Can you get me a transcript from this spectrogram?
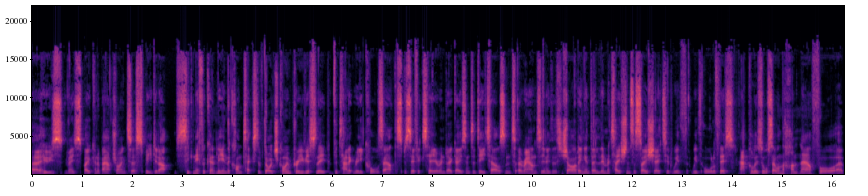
uh, who's you know, spoken about trying to speed it up significantly in the context of Dogecoin previously. Vitalik really calls out the specifics here and uh, goes into details and around you know the sharding and the limitations associated with with all of this. Apple is also on the hunt now for uh,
